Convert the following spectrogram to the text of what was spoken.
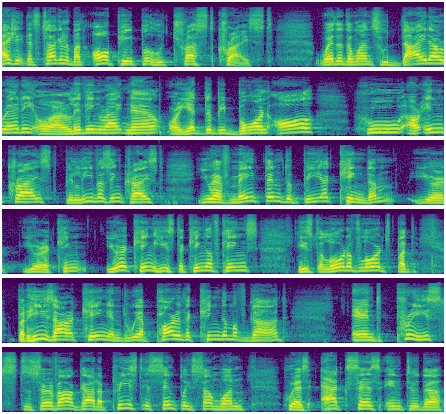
Actually, that's talking about all people who trust Christ, whether the ones who died already or are living right now or yet to be born, all who are in Christ, believers in Christ, you have made them to be a kingdom. You're, you're a king. You're a king. He's the King of Kings. He's the Lord of Lords. But but He's our King, and we are part of the kingdom of God and priests to serve our God. A priest is simply someone who has access into the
